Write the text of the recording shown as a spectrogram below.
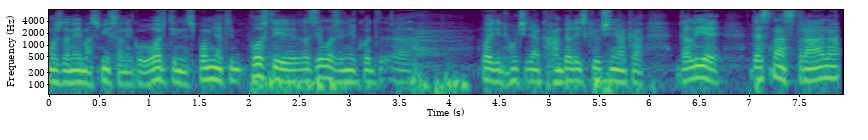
možda nema smisla ne govoriti, ne spominjati, postoji razilaženje kod e, pojedinih učenjaka, hambelijskih učenjaka, da li je desna strana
